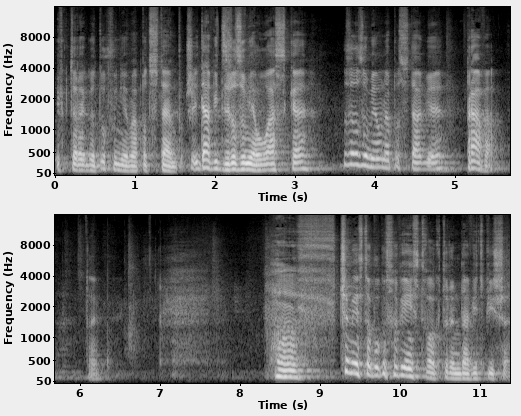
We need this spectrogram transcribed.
i w którego duchu nie ma podstępu. Czyli Dawid zrozumiał łaskę, zrozumiał na podstawie prawa. Tak. Czym jest to błogosławieństwo, o którym Dawid pisze?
